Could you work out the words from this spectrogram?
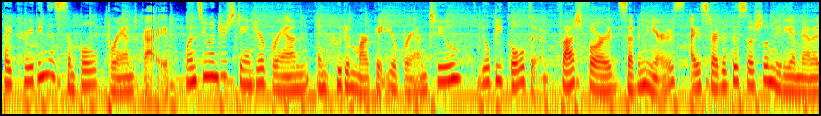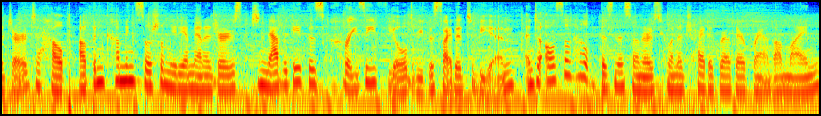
by creating a simple brand guide. Once you understand your brand and who to market your brand to, you'll be golden. Flash forward seven years, I started the social media manager to help up and coming social media managers to navigate this crazy field we decided to be in, and to also help business owners who want to try to grow their brand online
